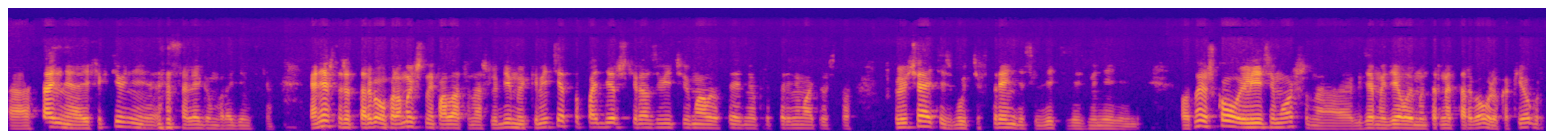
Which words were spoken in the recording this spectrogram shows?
А, стань эффективнее с Олегом Врагинским. Конечно же, торгово-промышленная палата, наш любимый комитет по поддержке и развитию малого и среднего предпринимательства. Включайтесь, будьте в тренде, следите за изменениями. Вот. Ну и школа Ильи Тимошина, где мы делаем интернет-торговлю как йогурт,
